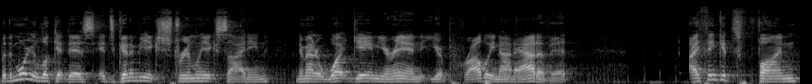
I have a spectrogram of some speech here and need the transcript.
But the more you look at this, it's going to be extremely exciting. No matter what game you're in, you're probably not out of it. I think it's fun.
